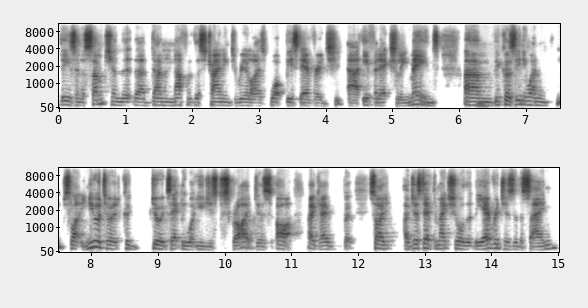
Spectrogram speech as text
there's an assumption that they've done enough of this training to realize what best average uh, effort actually means. Um, mm. Because anyone slightly newer to it could do exactly what you just described as, oh, okay, but so I just have to make sure that the averages are the same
